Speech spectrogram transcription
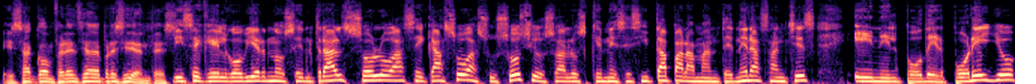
esa conferencia de presidentes. Dice que el gobierno central solo hace caso a sus socios, a los que necesita para mantener a Sánchez en el poder. Por ello,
